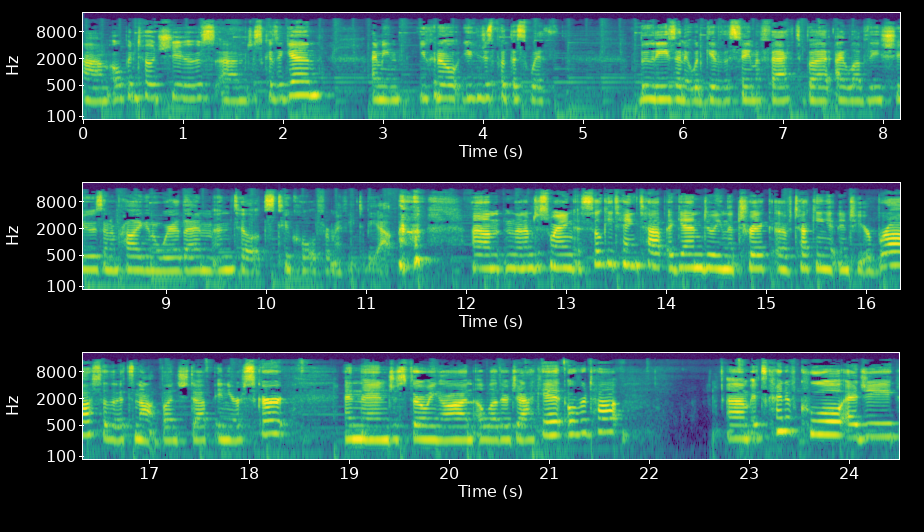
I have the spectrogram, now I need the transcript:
um, open-toed shoes, um, just because again, I mean, you can, you can just put this with booties and it would give the same effect, but I love these shoes and I'm probably gonna wear them until it's too cold for my feet to be out. um, and then I'm just wearing a silky tank top, again, doing the trick of tucking it into your bra so that it's not bunched up in your skirt and then just throwing on a leather jacket over top. Um, it's kind of cool, edgy.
